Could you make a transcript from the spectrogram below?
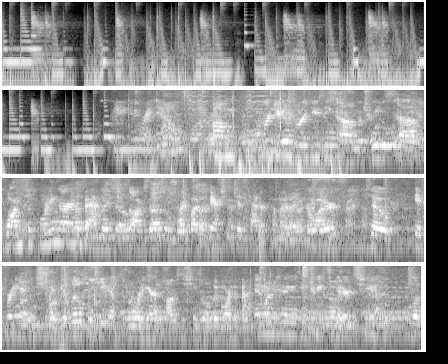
Um, we're doing is we're using um, treats. Uh, well, I'm supporting her in the back. She's obviously on but we actually just had her come out of underwater. So if for any reason she might be a little fatigued, I'm supporting her. Obviously, she's a little bit more in the back. And what I'm doing is using treats to get her to look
